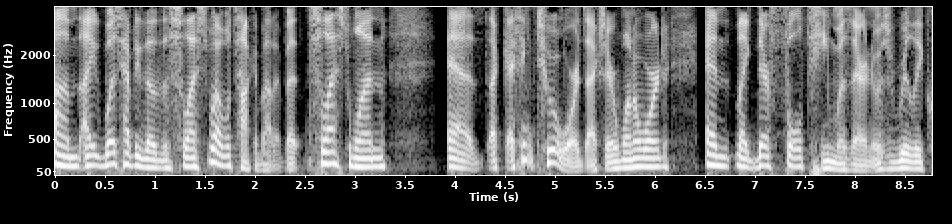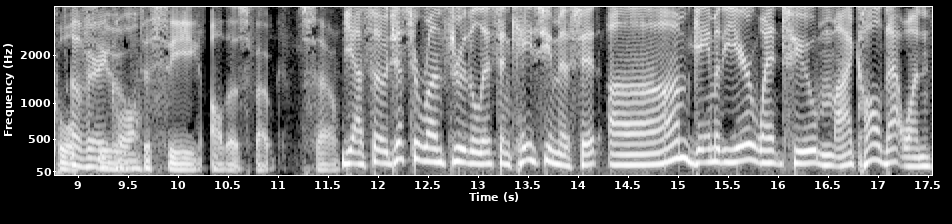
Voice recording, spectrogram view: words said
Um, I was happy though the Celeste. Well, we'll talk about it, but Celeste won as like, I think two awards actually, or one award, and like their full team was there, and it was really cool, Oh, very to cool. to see all those folk. So Yeah, so just to run through the list in case you missed it, um, Game of the Year went to I called that one.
